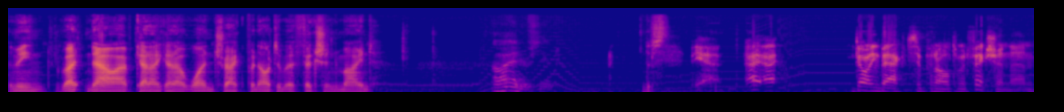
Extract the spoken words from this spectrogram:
I mean, right now I've kind of got a one-track penultimate fiction in mind. Oh, I understand. Just Yeah, I, I going back to penultimate fiction then.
